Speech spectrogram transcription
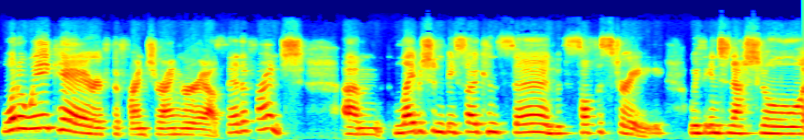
what do we care if the French are angry at us? They're the French. Um, Labor shouldn't be so concerned with sophistry with international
